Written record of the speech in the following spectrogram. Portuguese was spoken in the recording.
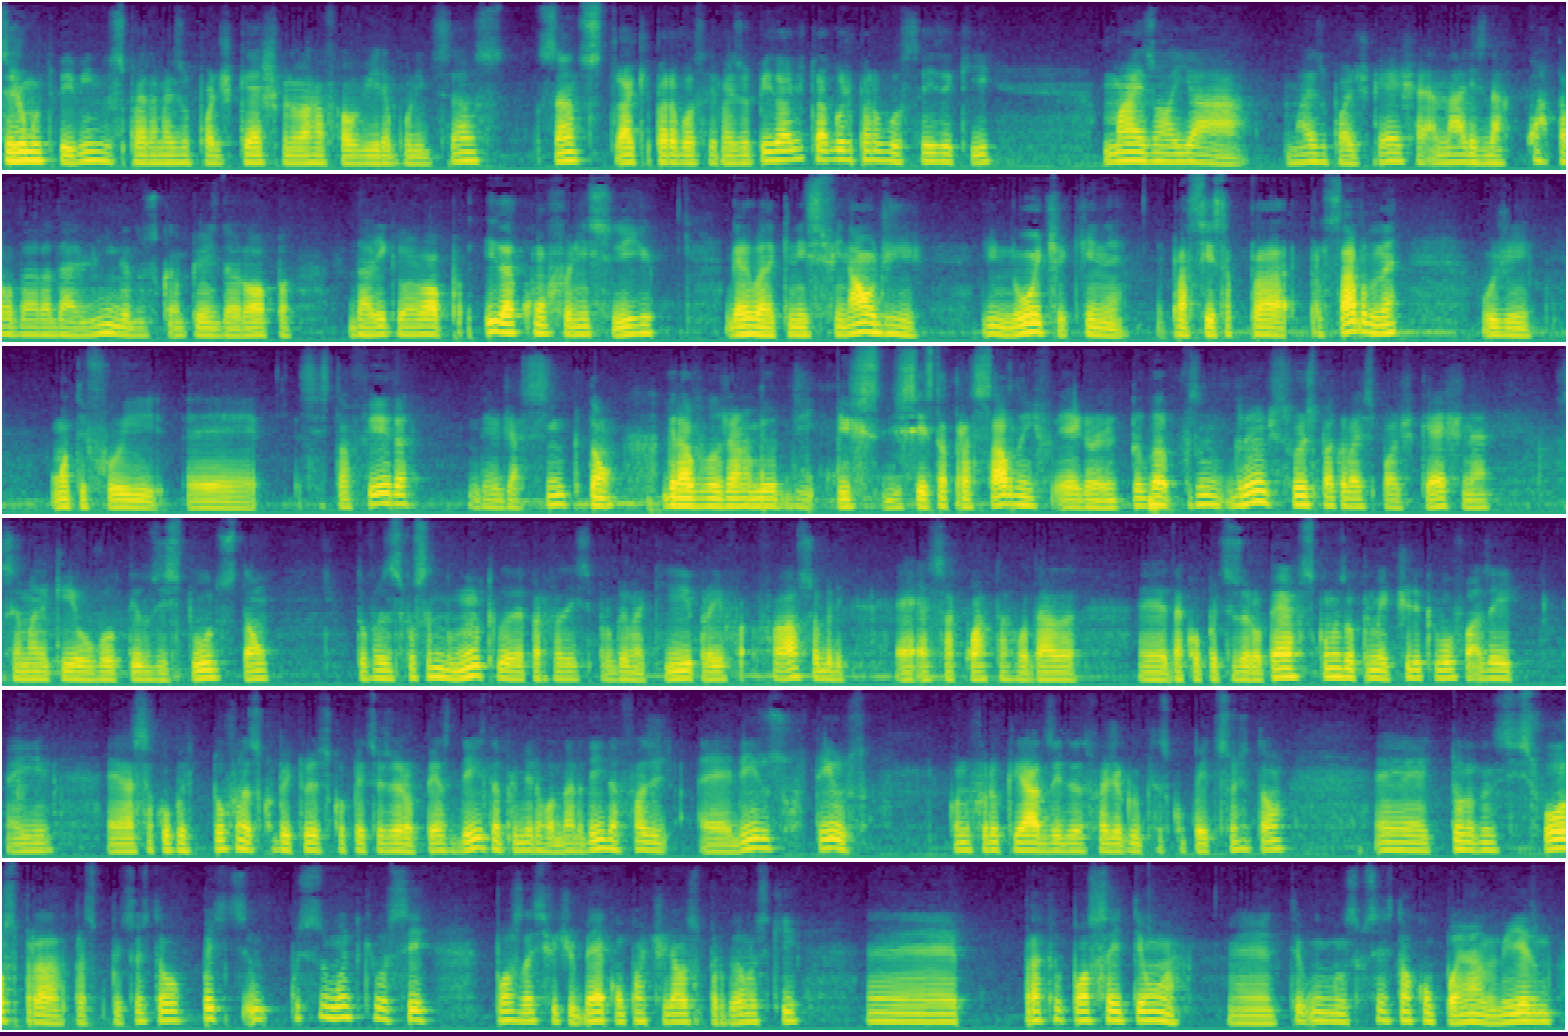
Sejam muito bem-vindos para mais um podcast. Meu nome é Rafael Vieira Bonito Santos. Trago aqui para vocês mais um episódio. Trago hoje para vocês aqui mais um, aí a, mais um podcast, a análise da quarta rodada da Liga dos Campeões da Europa, da Liga Europa e da Conference League. Gravando aqui nesse final de, de noite aqui, né? Para sexta, para sábado, né? Hoje, ontem foi é, sexta-feira, né, dia 5, então gravando já no meu de, de, de sexta para sábado, é, galera, tô fazendo um grande esforço para gravar esse podcast, né? Semana que eu voltei nos estudos, então tô fazendo, esforçando muito para fazer esse programa aqui, para ir falar sobre é, essa quarta rodada é, da competições europeias, como eu prometido que eu vou fazer aí é, essa tô fazendo as coberturas das competições europeias desde a primeira rodada, desde a fase, é, desde os sorteios quando foram criados aí das fases de grupos das competições, então é, todo esse esforço para as competições. Então, eu preciso muito que você possa dar esse feedback, compartilhar os programas que é, para que eu possa aí ter uma é, ter um, se vocês estão acompanhando mesmo,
